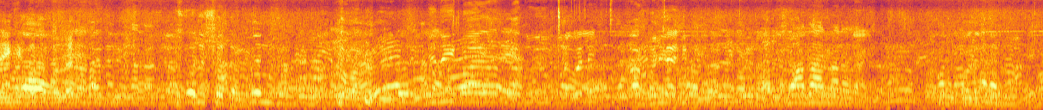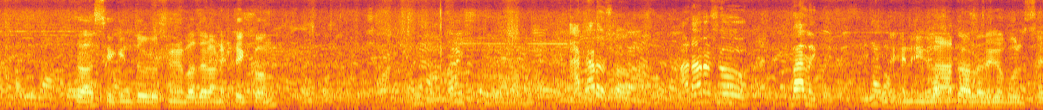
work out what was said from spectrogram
দেখি কথা বলে। তো আজকে কিন্তু রসুনের বাজার অনেকটাই কম। আঠারোশো। আঠারোশো ভালোই এখানে এগুলো আঠারো টাকা বলছে।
